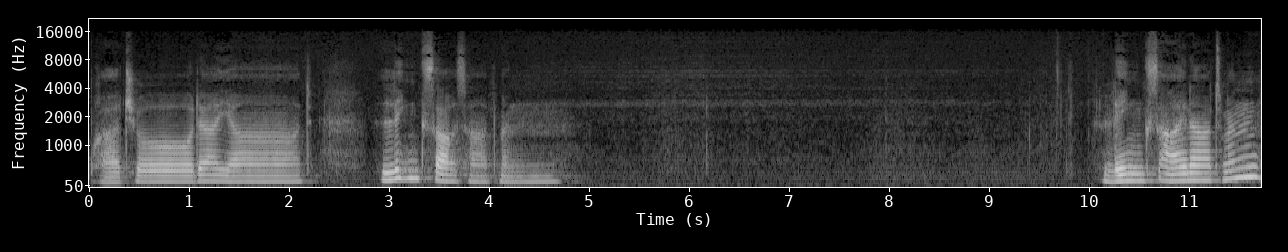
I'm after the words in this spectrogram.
Prachodayat Links ausatmen. Links einatmen.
